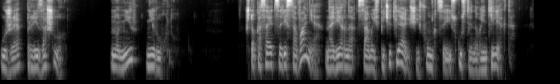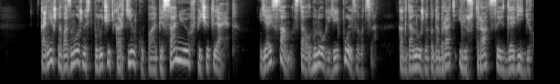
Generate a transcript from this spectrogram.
уже произошло. Но мир не рухнул. Что касается рисования, наверное, самой впечатляющей функции искусственного интеллекта. Конечно, возможность получить картинку по описанию впечатляет. Я и сам стал много ей пользоваться, когда нужно подобрать иллюстрации для видео.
